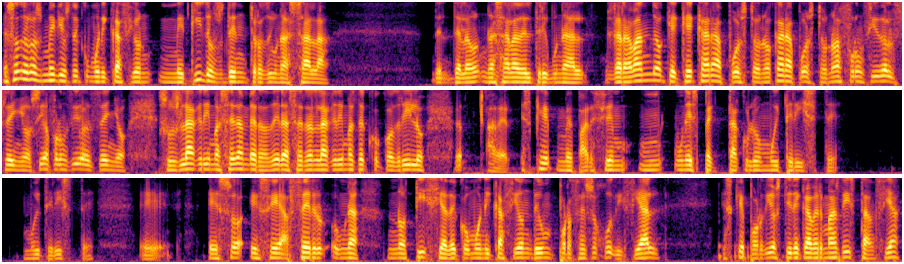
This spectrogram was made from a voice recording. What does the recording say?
eso de los medios de comunicación metidos dentro de una sala, de, una sala del tribunal, grabando que qué cara ha puesto, no cara ha puesto, no ha fruncido el ceño, sí ha fruncido el ceño, sus lágrimas eran verdaderas, eran lágrimas de cocodrilo. A ver, es que me parece un, espectáculo muy triste, muy triste. Eh, eso, ese hacer una noticia de comunicación de un proceso judicial. Es que por Dios tiene que haber más distancia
